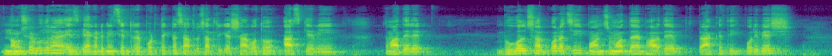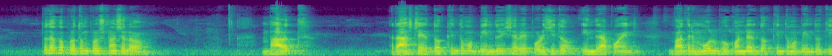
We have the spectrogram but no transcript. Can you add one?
নমস্কার বন্ধুরা এসবি একাডেমিক সেন্টারের প্রত্যেকটা ছাত্রছাত্রীকে স্বাগত। আজকে আমি তোমাদের ভূগোল সলভ করাচ্ছি, পঞ্চম অধ্যায়, ভারতের প্রাকৃতিক পরিবেশ। তো দেখো, প্রথম প্রশ্ন ছিল ভারত রাষ্ট্রের দক্ষিণতম বিন্দু হিসেবে পরিচিত ইন্দিরা পয়েন্ট। ভারতের মূল ভূখণ্ডের দক্ষিণতম বিন্দু কি?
